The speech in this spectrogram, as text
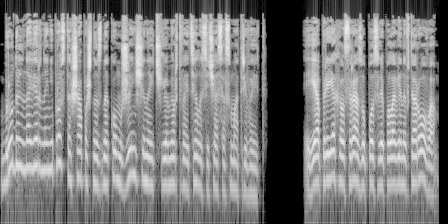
Брудель, наверное, не просто шапошно знаком с женщиной, чье мертвое тело сейчас осматривает. Я приехал сразу после половины второго.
